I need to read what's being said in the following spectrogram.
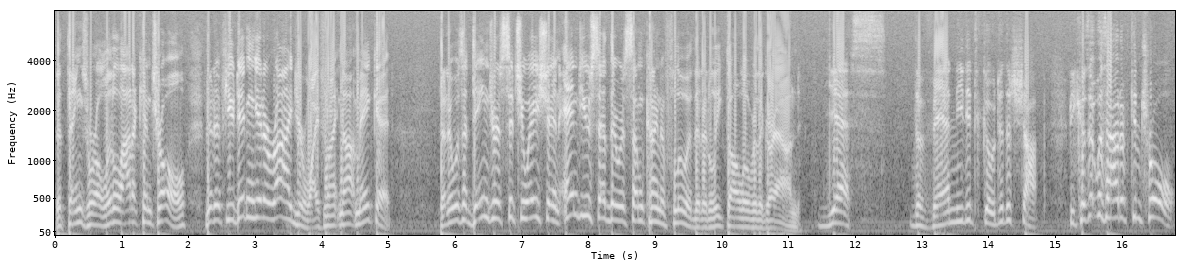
that things were a little out of control, that if you didn't get a ride, your wife might not make it. That it was a dangerous situation, and you said there was some kind of fluid that had leaked all over the ground. Yes, the van needed to go to the shop because it was out of control.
